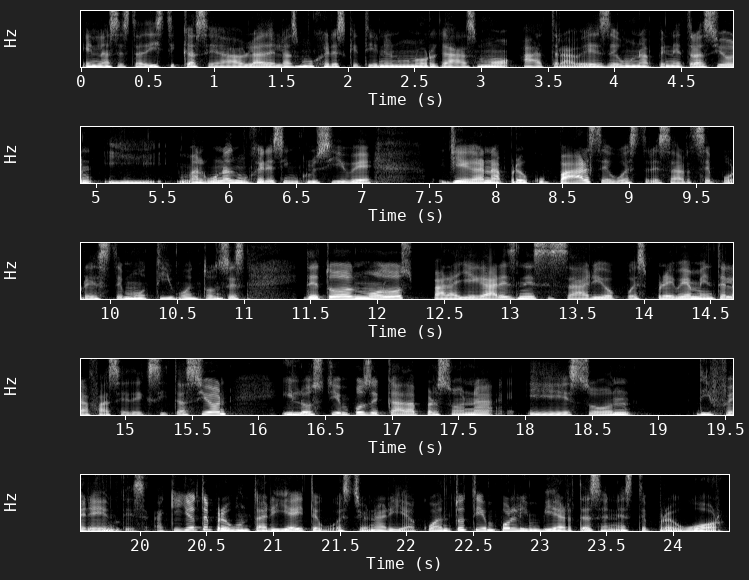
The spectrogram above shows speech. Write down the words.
En las estadísticas se habla de las mujeres que tienen un orgasmo a través de una penetración y algunas mujeres inclusive llegan a preocuparse o estresarse por este motivo. Entonces, de todos modos, para llegar es necesario, pues, previamente la fase de excitación y los tiempos de cada persona eh, son diferentes. Aquí yo te preguntaría y te cuestionaría, ¿cuánto tiempo le inviertes en este pre-work?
